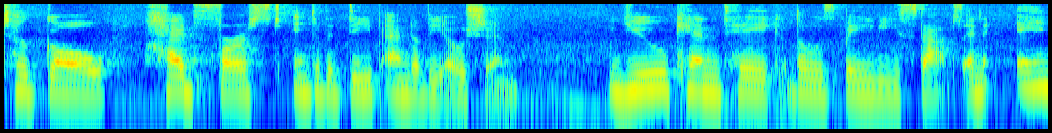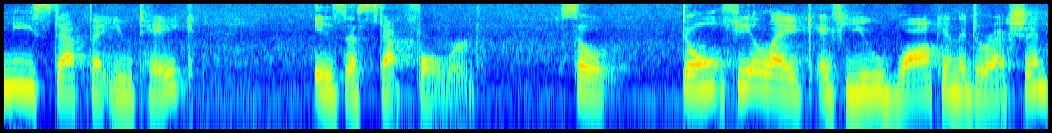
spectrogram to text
to go head first into the deep end of the ocean. You can take those baby steps, and any step that you take is a step forward. So don't feel like if you walk in the direction,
